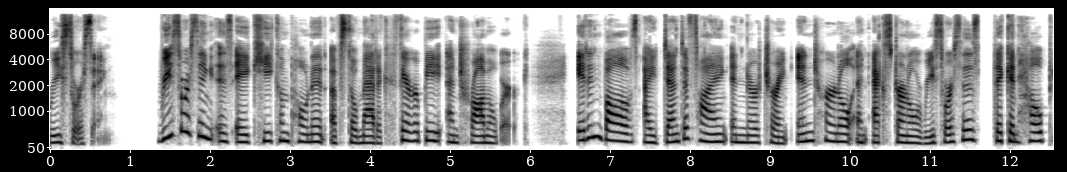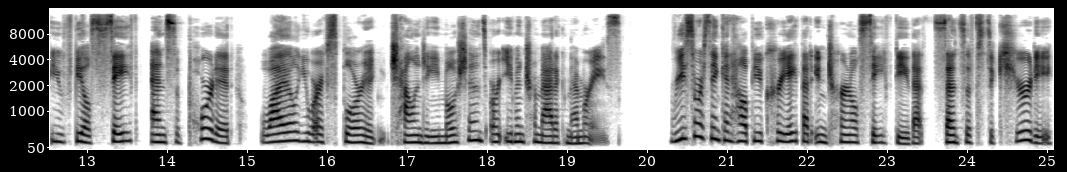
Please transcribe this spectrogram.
resourcing. Resourcing is a key component of somatic therapy and trauma work. It involves identifying and nurturing internal and external resources that can help you feel safe and supported while you are exploring challenging emotions or even traumatic memories. Resourcing can help you create that internal safety, that sense of security,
